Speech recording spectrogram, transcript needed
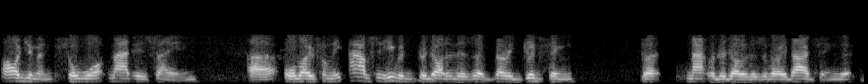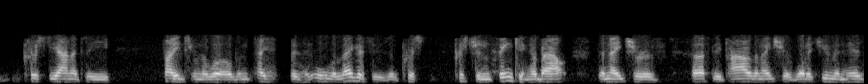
argument for what Matt is saying, uh, although from the outset he would regard it as a very good thing, but Matt would regard it as a very bad thing. That Christianity from the world and takes with it all the legacies of Christ- Christian thinking about the nature of earthly power, the nature of what a human is,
